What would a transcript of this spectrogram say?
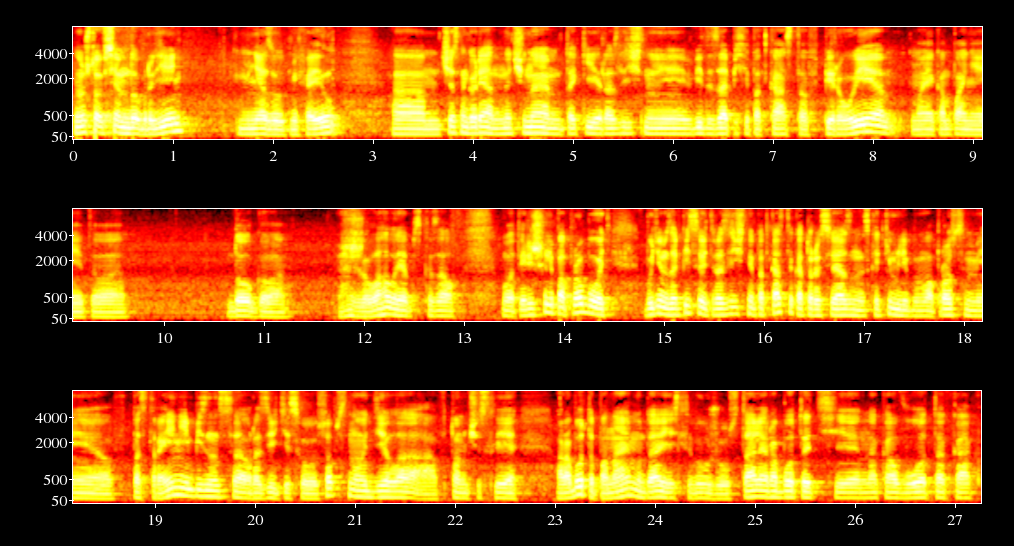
Ну что, всем добрый день. Меня зовут Михаил. Честно говоря, начинаем такие различные виды записи подкастов впервые. Моя компания этого долгого желала, я бы сказал. Вот, и решили попробовать. Будем записывать различные подкасты, которые связаны с какими-либо вопросами в построении бизнеса, в развитии своего собственного дела, а в том числе работа по найму, да, если вы уже устали работать э, на кого-то, как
